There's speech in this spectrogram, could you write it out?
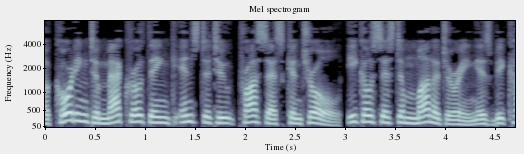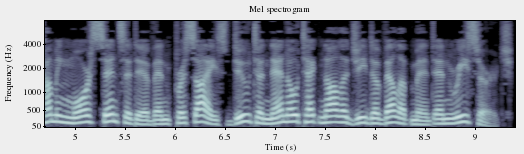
According to Macrothink Institute Process Control, ecosystem monitoring is becoming more sensitive and precise due to nanotechnology development and research.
